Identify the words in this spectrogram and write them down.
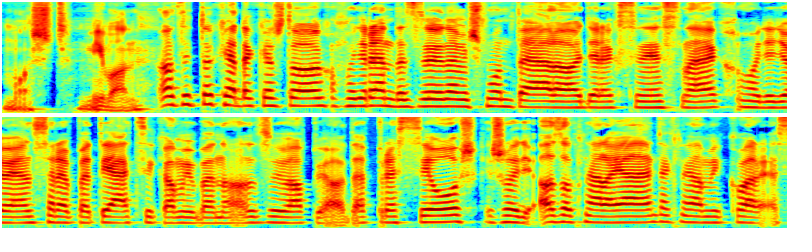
most mi van? Az egy tök érdekes dolog, hogy a rendező nem is mondta el a gyerekszínésznek, hogy egy olyan szerepet játszik, amiben az ő apja depressziós, és hogy azoknál a jelenteknél, amikor ez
